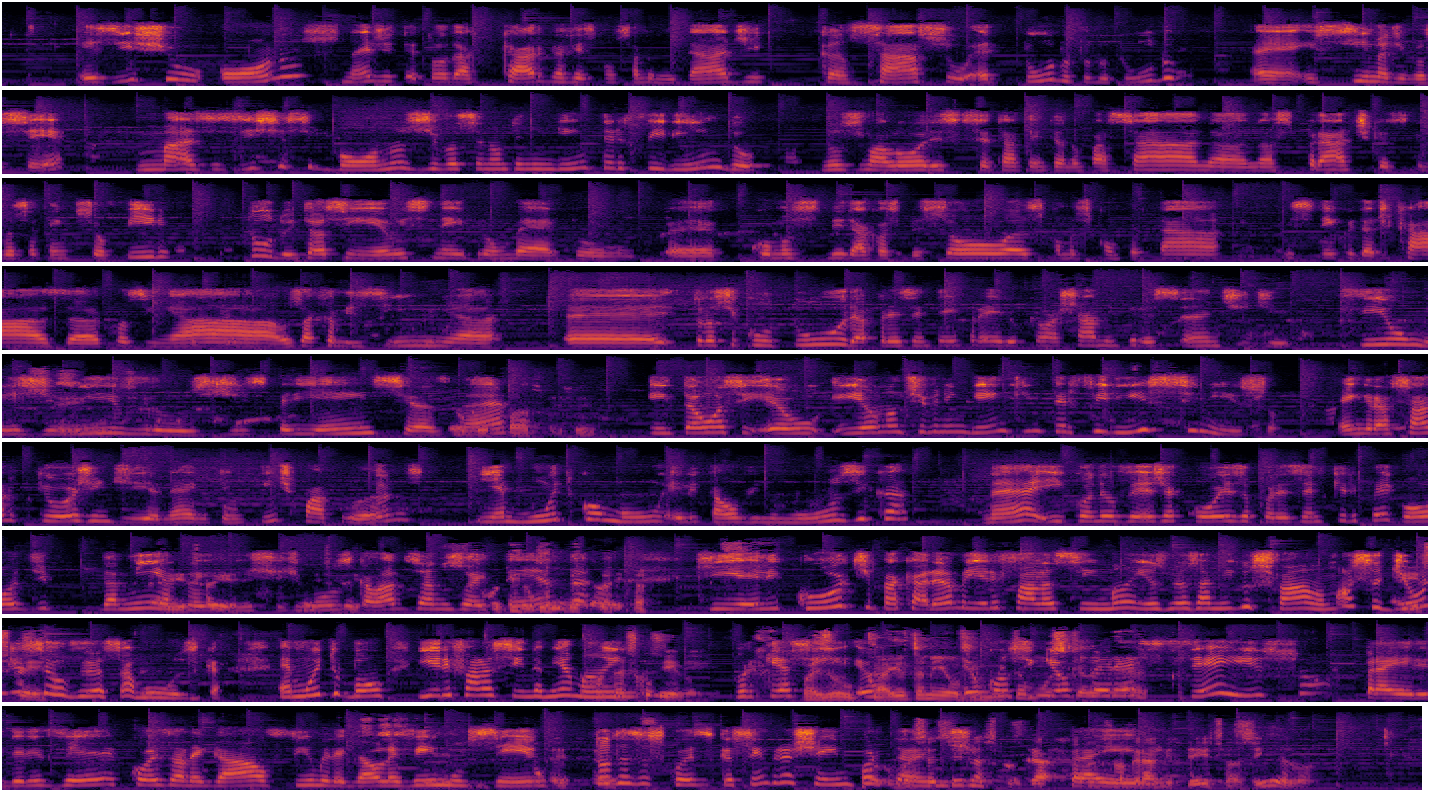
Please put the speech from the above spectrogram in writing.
Existe o ônus, né, de ter toda a carga, responsabilidade, cansaço, é tudo, tudo, tudo é, em cima de você, mas existe esse bônus de você não ter ninguém interferindo nos valores que você está tentando passar, na, nas práticas que você tem com seu filho tudo. Então, assim, eu ensinei para o Humberto é, como lidar com as pessoas, como se comportar, ensinei a cuidar de casa, cozinhar, usar camisinha, é, trouxe cultura, apresentei para ele o que eu achava interessante de filmes, de sim, livros, de experiências, eu né? Então, assim, eu e eu não tive ninguém que interferisse nisso. É engraçado porque hoje em dia, né, ele tem 24 anos, e é muito comum ele estar tá ouvindo música, né? E quando eu vejo é coisa, por exemplo, que ele pegou de, da minha é playlist de é música lá dos anos 80, que ele curte pra caramba e ele fala assim: mãe, os meus amigos falam, nossa, de é onde você ouviu essa música? É muito bom. E ele fala assim, da minha mãe. Porque assim, Mas o eu, Caio também ouviu eu consegui oferecer isso para ele, dele ver coisa legal, filme legal, levei em museu, é, é. todas as coisas que eu sempre achei importante. Você teve a sua, gra a sua gravidez sozinha, Lu?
